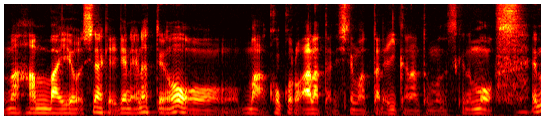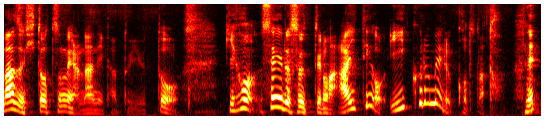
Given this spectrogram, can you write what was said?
まあ、販売をしなきゃいけないなっていうのを、まあ、心新たにしてもらったらいいかなと思うんですけども。まず一つ目は何かというと基本セールスっていうのは相手を言いくるめることだと。ね。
